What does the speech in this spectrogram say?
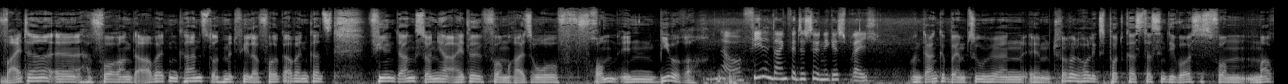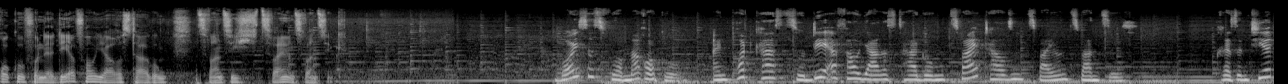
weiter äh, hervorragend arbeiten kannst und mit viel Erfolg arbeiten kannst. Vielen Dank, Sonja Eitel vom Reisebüro Fromm in Biberach. Genau, vielen Dank für das schöne Gespräch. Und danke beim Zuhören im Travelholics Podcast. Das sind die Voices vom Marokko von der DAV-Jahrestagung 2022. Voices for Marokko, ein Podcast zur DRV-Jahrestagung 2022. Präsentiert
